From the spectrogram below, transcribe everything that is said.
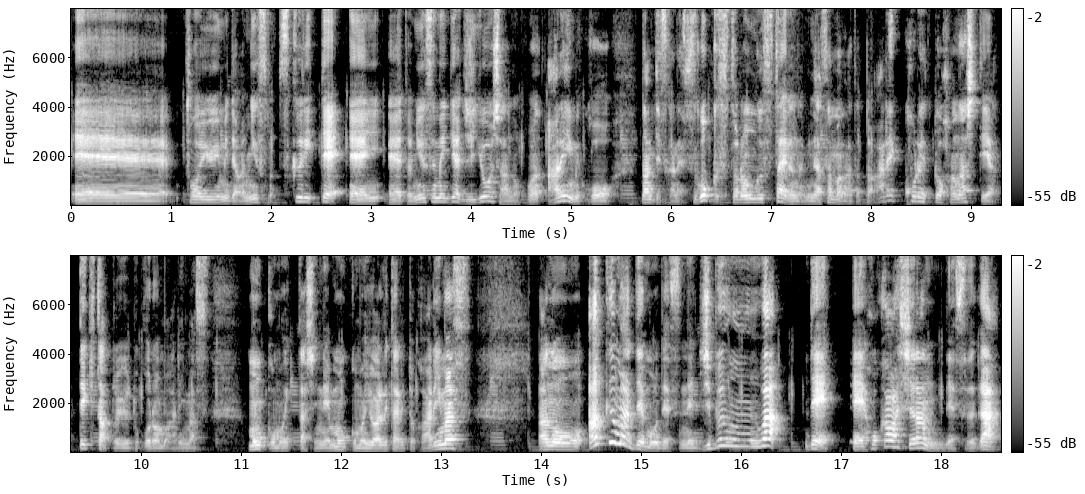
えー、そういう意味ではニュースの作り手、えーえーと、ニュースメディア事業者のある意味こう何ですかねすごくストロングスタイルな皆様方とあれこれと話してやってきたというところもあります。文句も言ったしね文句も言われたりとかあります。あのあくまでもですね自分はで、えー、他は知らんですが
